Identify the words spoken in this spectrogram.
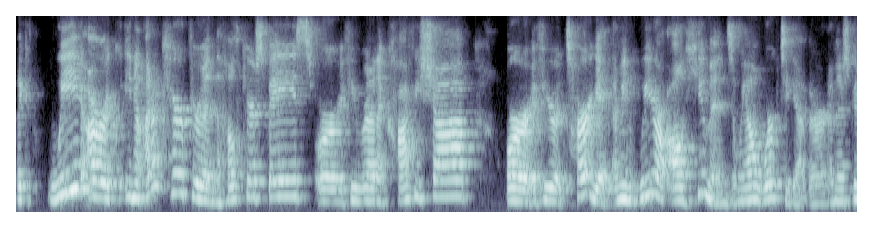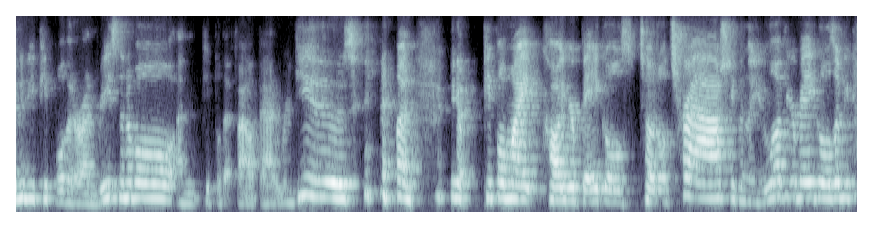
Like we are, you know, I don't care if you're in the healthcare space or if you run a coffee shop or if you're at Target, I mean, we are all humans and we all work together. And there's going to be people that are unreasonable and people that file bad reviews. and you know, people might call your bagels total trash, even though you love your bagels. I mean,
